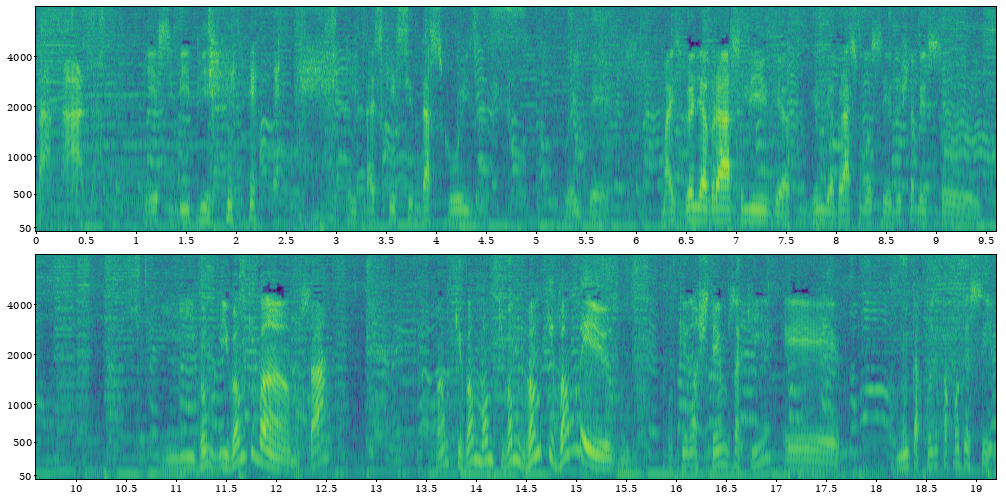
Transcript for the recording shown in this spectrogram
Tá nada. Esse Bibi, ele tá esquecido das coisas. Pois é. Mas grande abraço, Lívia. Grande abraço pra você. Deus te abençoe. E vamos, e vamos que vamos, tá? Vamos que vamos, vamos que vamos, vamos que vamos mesmo. Porque nós temos aqui é, muita coisa para acontecer.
